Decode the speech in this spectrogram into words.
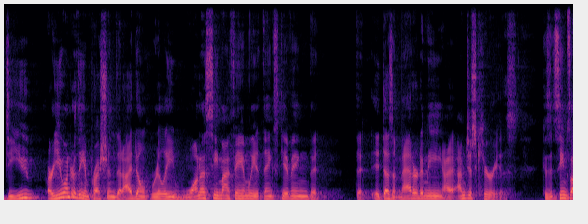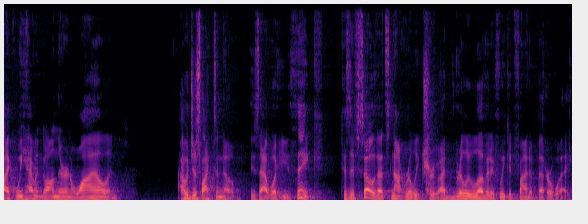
do you are you under the impression that I don't really want to see my family at Thanksgiving? That that it doesn't matter to me? I, I'm just curious." Because it seems like we haven't gone there in a while. And I would just like to know is that what you think? Because if so, that's not really true. I'd really love it if we could find a better way.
